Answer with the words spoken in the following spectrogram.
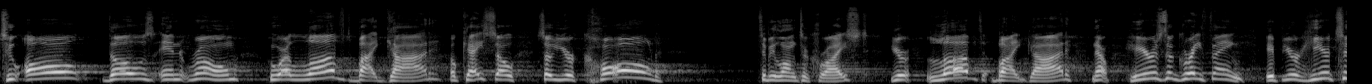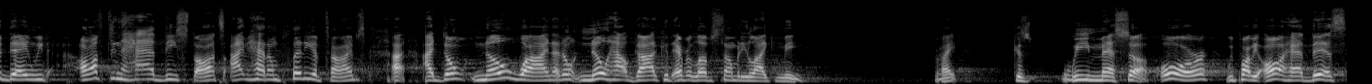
To all those in Rome who are loved by God, okay? So, so you're called to belong to Christ. You're loved by God. Now, here's a great thing. If you're here today, we've often had these thoughts. I've had them plenty of times. I, I don't know why, and I don't know how God could ever love somebody like me. Right? Because we mess up. Or we probably all had this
